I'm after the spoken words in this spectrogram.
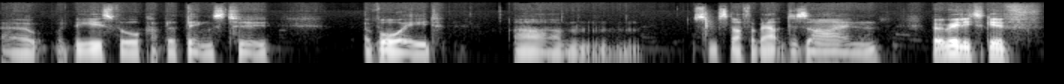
uh, would be useful a couple of things to avoid um, some stuff about design but really to give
